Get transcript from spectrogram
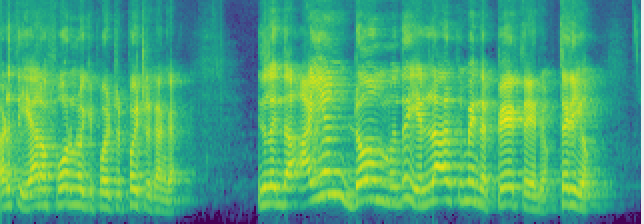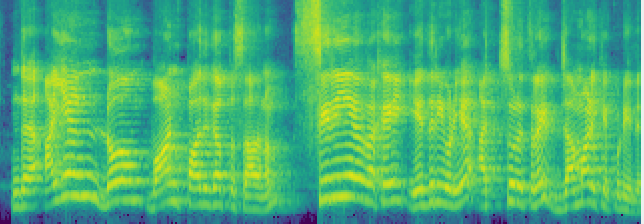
அடுத்து ஏரோ ஃபோர் நோக்கி போயிட்டு போயிட்டு இருக்காங்க. இதில் இந்த அயன் டோம் வந்து எல்லாருக்குமே இந்த பேர் தெரியும் தெரியும். இந்த அயன் டோம் வான் பாதுகாப்பு சாதனம் சிறிய வகை எதிரியுடைய அச்சுறுத்தலை ஜமாளிக்கக்கூடியது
